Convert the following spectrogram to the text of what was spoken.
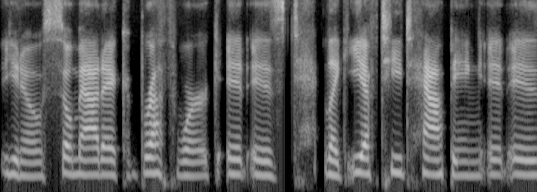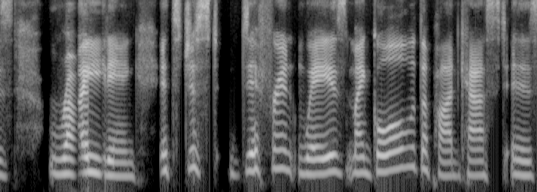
you know, somatic breath work, it is ta- like EFT tapping, it is writing. It's just different ways. My goal with the podcast is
